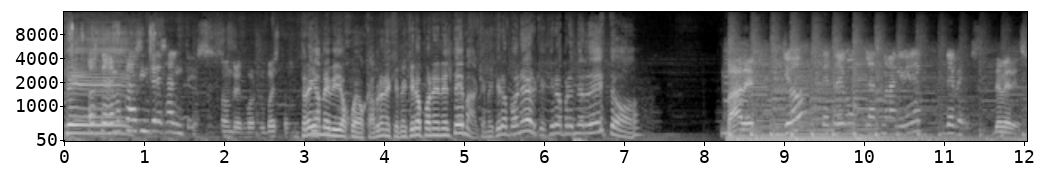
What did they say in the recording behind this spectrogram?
Que Os tenemos cosas interesantes. Hombre, por supuesto. Tráiganme videojuegos, cabrones, que me quiero poner en el tema, que me quiero poner, que quiero aprender de esto. Vale, Yo te traigo la semana que viene deberes. deberes,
